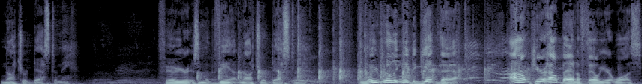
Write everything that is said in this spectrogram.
not your destiny. Failure is an event, not your destiny. And we really need to get that. I don't care how bad a failure it was.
